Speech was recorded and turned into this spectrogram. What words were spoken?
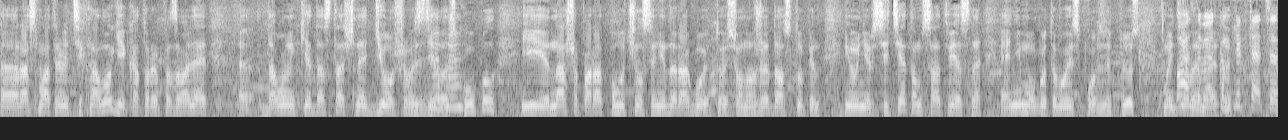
э, рассматривали технологии, которые позволяют э, довольно-таки достаточно дешево сделать купол, и наш аппарат получился недорогой, то есть он уже доступен и университетам, соответственно, и они могут его использовать. Плюс мы делаем Базовая это... комплектация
